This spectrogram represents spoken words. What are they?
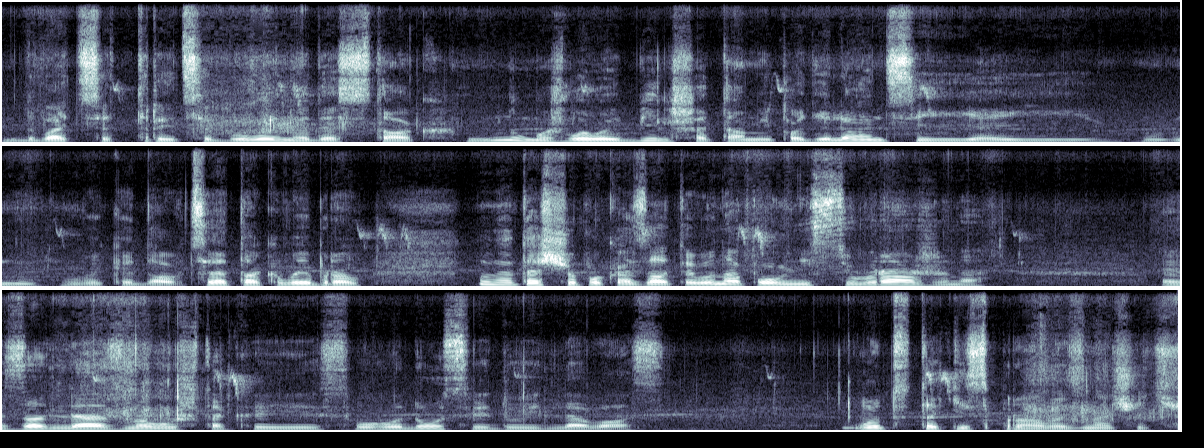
23 цибулини десь так. Ну, можливо, і більше там і по ділянці я її ну, викидав. Це я так вибрав. Ну, не те, що показати, вона повністю вражена. Е, Задля знову ж таки свого досвіду і для вас. От такі справи, значить.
